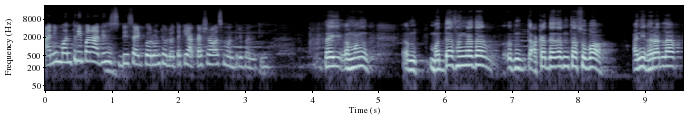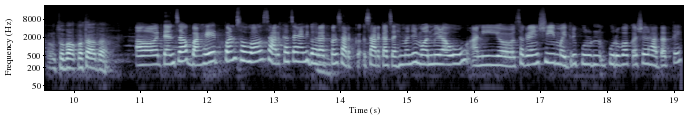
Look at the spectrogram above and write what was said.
आणि मंत्री पण आधीच डिसाईड करून ठेवलं होतं की आकाशरावच मंत्री बनतील. ताई मग मतदारसंघाचा आकाशदादांचा स्वभाव आणि घरातला स्वभाव कसा होता? त्यांचा बाहेर पण स्वभाव सारखाच आहे आणि घरात पण सारखं सारखाच आहे. म्हणजे मनमिळावू आणि अ, सगळ्यांशी मैत्रीपूर्ण पूर्वक असे राहतात ते.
